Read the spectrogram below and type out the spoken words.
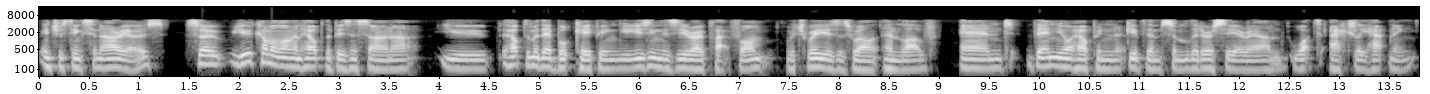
interesting scenarios. So you come along and help the business owner. You help them with their bookkeeping. You're using the Xero platform, which we use as well and love. And then you're helping give them some literacy around what's actually happening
